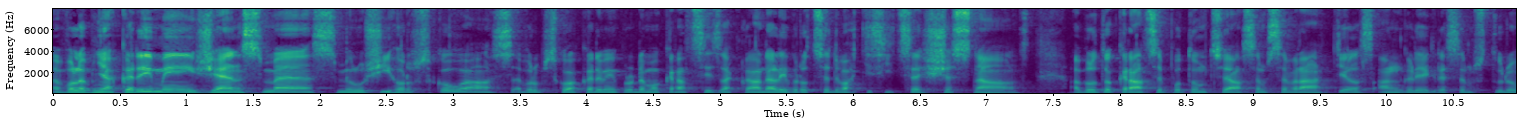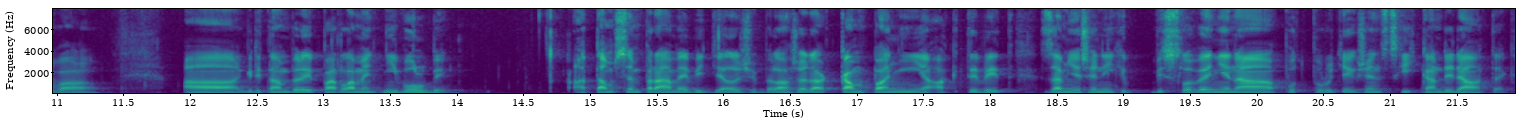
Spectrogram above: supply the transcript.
Volební akademii žen jsme s Miluší Horskou a s Evropskou akademií pro demokracii zakládali v roce 2016 a bylo to krátce potom, co já jsem se vrátil z Anglie, kde jsem studoval a kdy tam byly parlamentní volby. A tam jsem právě viděl, že byla řada kampaní a aktivit zaměřených vysloveně na podporu těch ženských kandidátek.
